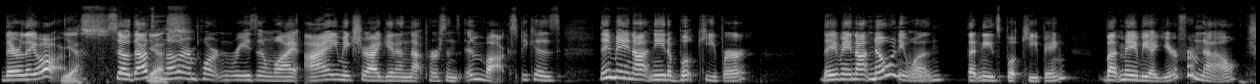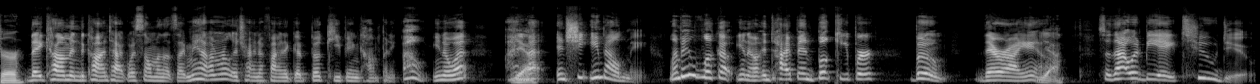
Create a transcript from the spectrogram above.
there they are. Yes. So that's Yes. another important reason why I make sure I get in that person's inbox because they may not need a bookkeeper. They may not know anyone that needs bookkeeping, but maybe a year from now, Sure. they come into contact with someone that's like, man, I'm really trying to find a good bookkeeping company. Oh, you know what? I Yeah. met, and she emailed me. Let me look up, you know, and type in bookkeeper. Boom, there I am. Yeah. So that would be a to do.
